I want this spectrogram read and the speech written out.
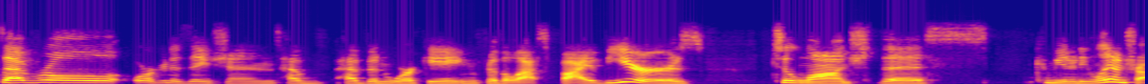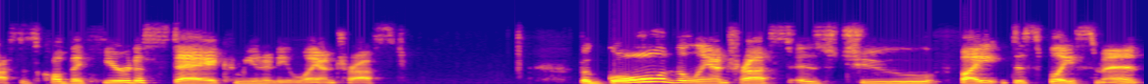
several organizations have, have been working for the last five years to launch this community land trust. It's called the Here to Stay Community Land Trust. The goal of the land trust is to fight displacement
